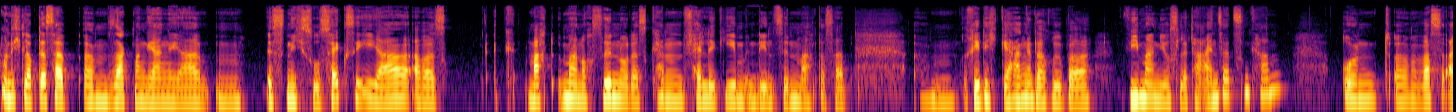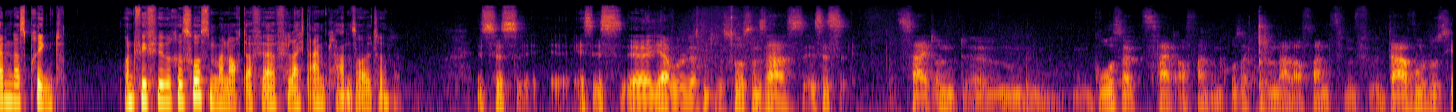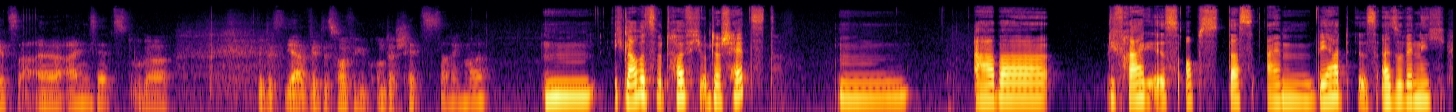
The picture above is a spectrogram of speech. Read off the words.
Und ich glaube, deshalb ähm, sagt man gerne, ja, mm, ist nicht so sexy, ja, aber es macht immer noch Sinn oder es kann Fälle geben, in denen es Sinn macht. Deshalb ähm, rede ich gerne darüber, wie man Newsletter einsetzen kann und äh, was einem das bringt und wie viele Ressourcen man auch dafür vielleicht einplanen sollte. Ist es, es ist, äh, ja, wo du das mit Ressourcen sagst, ist es Zeit und ähm, großer Zeitaufwand und großer Personalaufwand da, wo du es jetzt äh, einsetzt oder wird es, ja, wird es häufig unterschätzt, sag ich mal? Mm, ich glaube, es wird häufig unterschätzt. Mm, aber die Frage ist, ob es das einem wert ist. Also wenn ich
